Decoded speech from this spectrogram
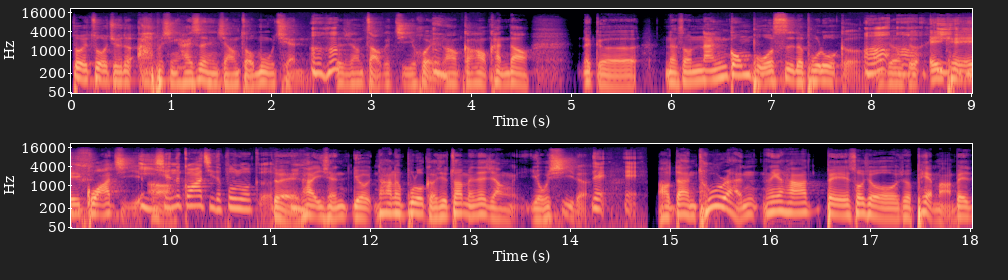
做一做，觉得啊不行，还是很想走幕前，就是想找个机会，然后刚好看到。那个那时候南宫博士的部落格，哦、就就 A K A 瓜吉，以前的瓜吉的部落格，哦、对他以前有他那个部落格，是专门在讲游戏的，对对。然后但突然，因为他被 social 就骗嘛，被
